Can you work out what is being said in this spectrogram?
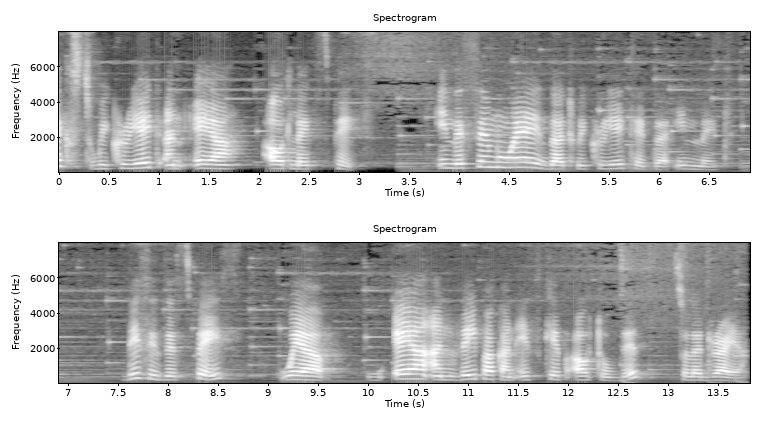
Next, we create an air outlet space in the same way that we created the inlet. This is the space where air and vapor can escape out of the solar dryer.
